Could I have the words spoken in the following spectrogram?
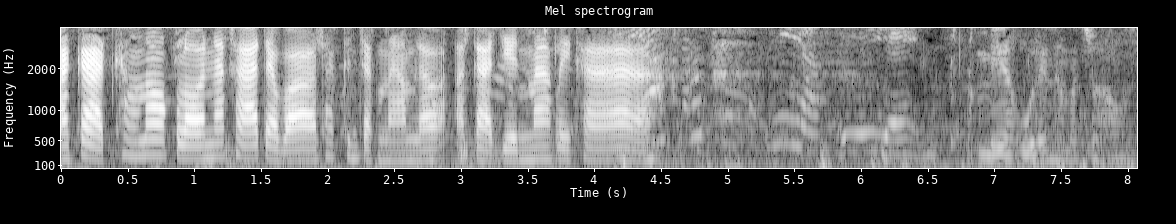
อากาศข้างนอกร้อนนะคะ แต่ว่าถ้าขึ้นจากน้ำแล้วอากาศเย็นมากเลยค่ะ Mehr holen haben wir zu Hause.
